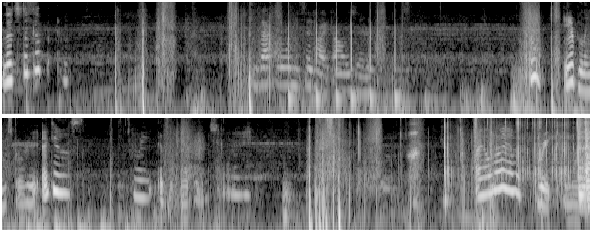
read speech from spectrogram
Let's look up. That's the one said hi. I was there. Ooh, airplane story. I guess. I mean, it's an airplane story. I hope I have a break tomorrow.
